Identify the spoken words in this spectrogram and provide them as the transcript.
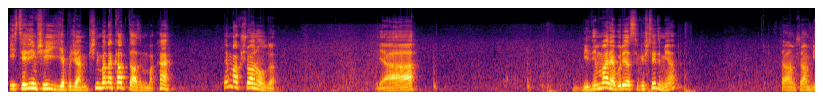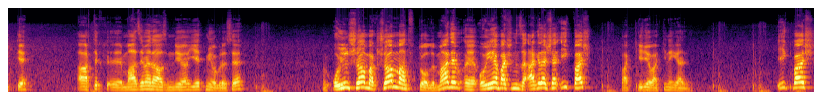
istediğim şeyi yapacağım. Şimdi bana kat lazım bak. Heh. Değil mi? Bak şu an oldu. Ya. Bildiğim var ya buraya sıkıştıydım ya. Tamam şu an bitti. Artık e, malzeme lazım diyor. Yetmiyor burası. Oyun şu an bak şu an mantıklı oldu. Madem e, oyuna başladığınızda arkadaşlar ilk baş bak geliyor bak yine geldi. İlk baş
